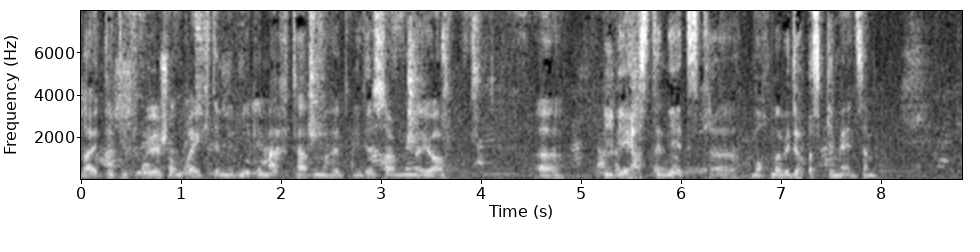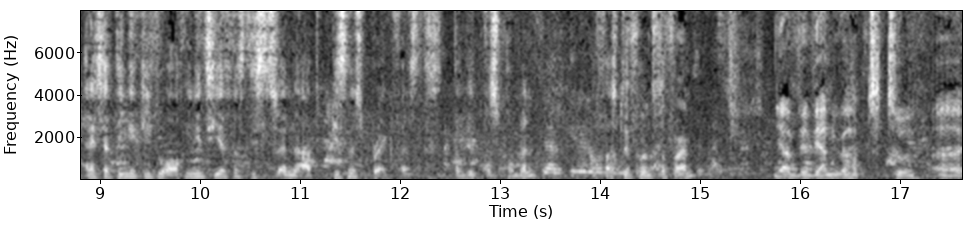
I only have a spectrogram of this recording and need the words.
Leute, die früher schon Projekte mit mir gemacht haben, halt wieder sagen, naja, äh, wie wär's denn jetzt, machen wir wieder was gemeinsam. Eines der Dinge, die du auch initiiert hast, ist so eine Art Business Breakfast. Da wird was kommen. Auf was dürfen wir uns da freuen? Ja, wir werden überhaupt zu äh,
